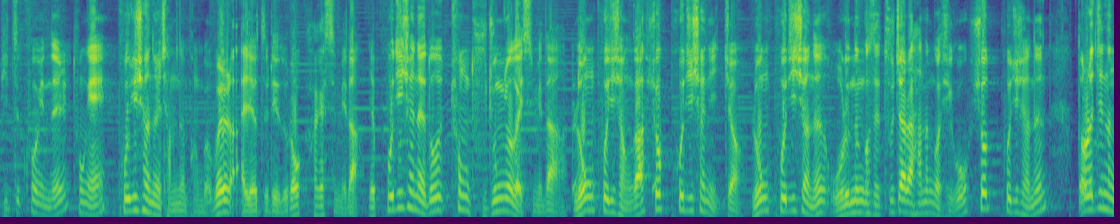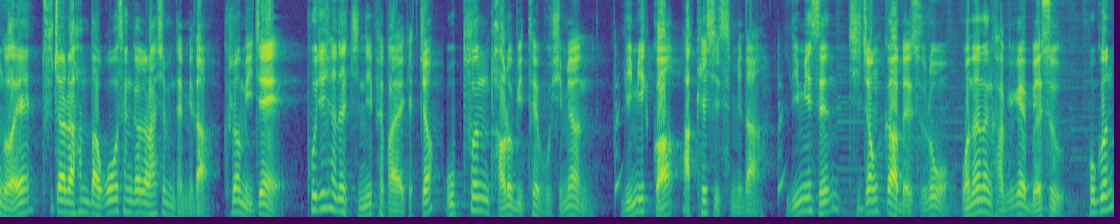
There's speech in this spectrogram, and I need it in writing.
비트코인을 통해 포지션을 잡는 방법을 알려드리도록 하겠습니다. 포지션에도 총 두 종류가 있습니다. 롱 포지션과 숏 포지션이 있죠. 롱 포지션은 오르는 것에 투자를 하는 것이고 숏 포지션은 떨어지는 거에 투자를 한다고 생각을 하시면 됩니다. 그럼 이제 포지션을 진입해 봐야겠죠? 오픈 바로 밑에 보시면 리밋과 마켓이 있습니다. 리밋은 지정가 매수로 원하는 가격의 매수 혹은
